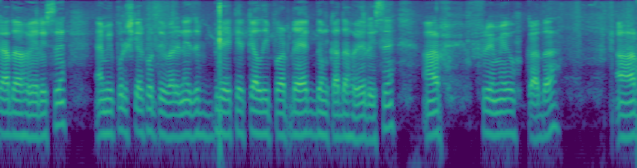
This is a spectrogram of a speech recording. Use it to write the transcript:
কাদা হয়ে রয়েছে। আমি পরিষ্কার করতে পারিনি যে ব্রেকের ক্যালিপারটা একদম কাদা হয়ে রয়েছে। আর ফ্রেমেও কাদা। আর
